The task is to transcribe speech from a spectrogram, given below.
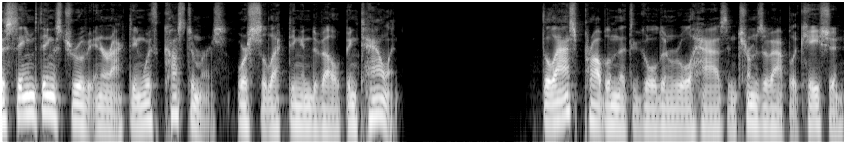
The same thing is true of interacting with customers or selecting and developing talent. The last problem that the Golden Rule has in terms of application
